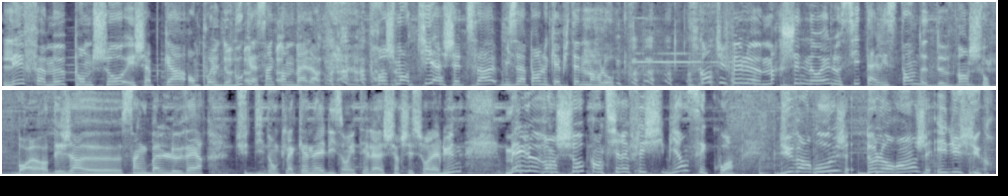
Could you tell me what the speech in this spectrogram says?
les fameux ponchos et chapkas en poil de bouc à 50 balles. hein. Franchement, qui achète ça, mis à part le capitaine Marlowe? Quand tu fais le marché de Noël aussi, t'as les stands de vin chaud. Bon, alors déjà, euh, 5 balles le verre, tu te dis donc la cannelle, ils ont été la chercher sur la lune. Mais le vin chaud, quand tu y réfléchis bien, c'est quoi? Du vin rouge, de l'orange et du sucre.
